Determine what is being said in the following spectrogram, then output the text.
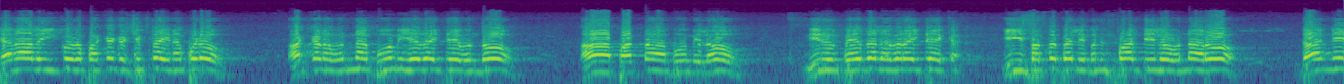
కెనాలు ఇంకొక పక్కకు షిఫ్ట్ అయినప్పుడు అక్కడ ఉన్న భూమి ఏదైతే ఉందో ఆ పట్టా భూమిలో నిరుపేదలు ఎవరైతే క- ఈ సత్తపల్లి మున్సిపాలిటీలో ఉన్నారో దాన్ని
